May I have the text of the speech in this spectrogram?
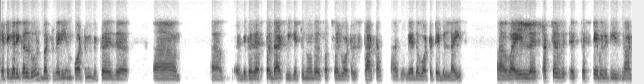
categorical role, but very important because uh, um, because as per that we get to know the subsoil water strata, where the water table lies. while structure stability is not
